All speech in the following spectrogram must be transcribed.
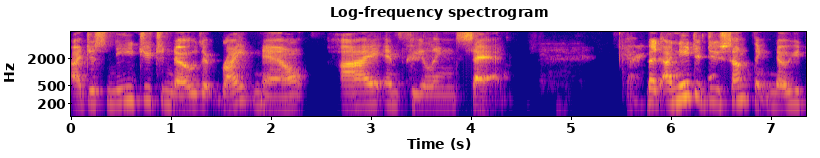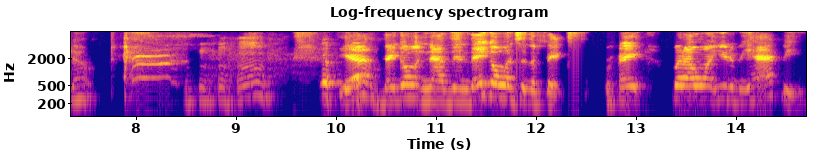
I just need you to know that right now, I am feeling sad. But I need to do something. No, you don't. yeah, they go now, then they go into the fix, right? But I want you to be happy.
